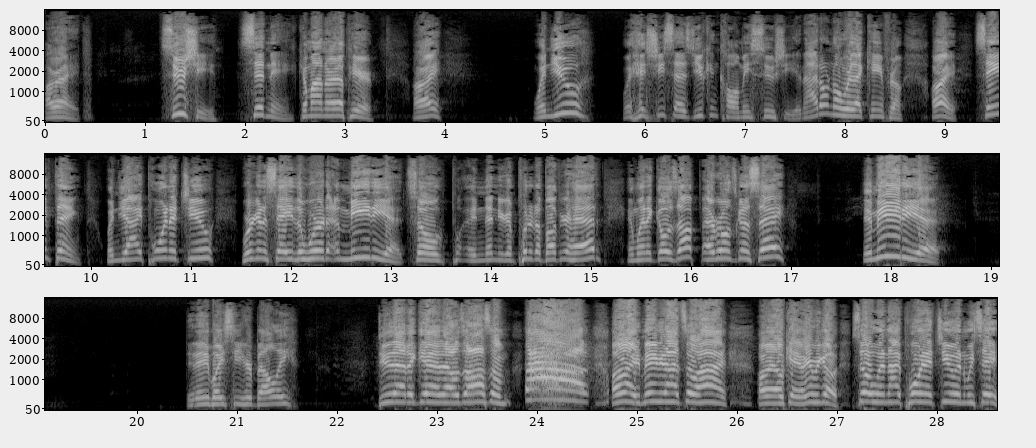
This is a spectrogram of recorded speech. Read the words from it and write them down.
all right. Sushi, Sydney, come on right up here. All right? When you she says you can call me sushi and i don't know where that came from. All right same thing. When i point at you we're going to say the word immediate. So and then you're going to put it above your head and when it goes up everyone's going to say immediate. Did anybody see her belly? Do that again. That was awesome. Ah! All right maybe not so high. All right okay here we go. So when i point at you and we say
